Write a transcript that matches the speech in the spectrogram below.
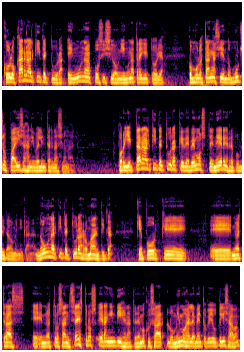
colocar la arquitectura en una posición y en una trayectoria como lo están haciendo muchos países a nivel internacional proyectar la arquitectura que debemos tener en República Dominicana, no una arquitectura romántica que porque eh, nuestras, eh, nuestros ancestros eran indígenas, tenemos que usar los mismos elementos que ellos utilizaban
